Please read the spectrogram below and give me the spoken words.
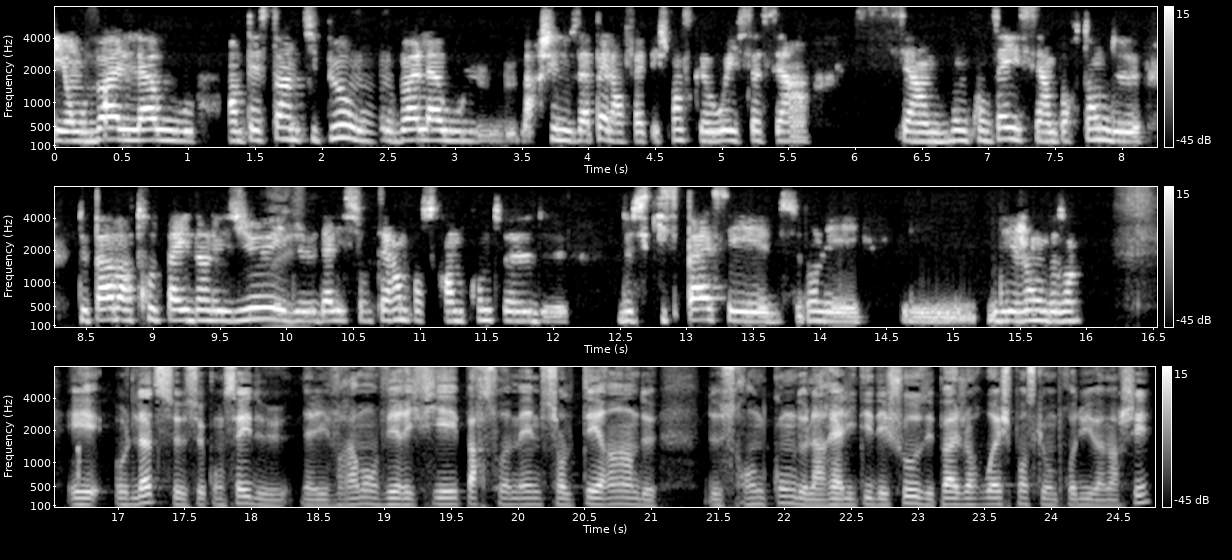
et on va là où, en testant un petit peu, on, va là où le marché nous appelle en fait. Et je pense que oui, ça c'est un, c'est un bon conseil. C'est important de ne pas avoir trop de paille dans les yeux et d'aller sur le terrain pour se rendre compte de, de ce qui se passe et de ce dont les, les gens ont besoin. Et au-delà de ce, conseil d'aller vraiment vérifier par soi-même sur le terrain, de, se rendre compte de la réalité des choses et pas genre ouais je pense que mon produit va marcher,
